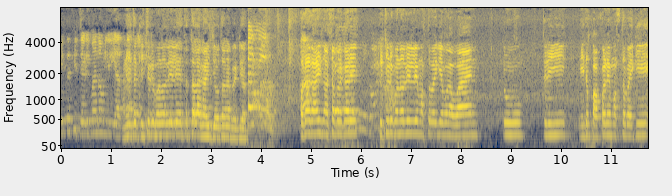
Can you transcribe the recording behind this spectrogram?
इथं खिचडी बनवली. आणि इथं खिचडी बनवलेली आहे तर त्याला गाई जेवताना भेटूयात. बघा गाई अशा प्रकारे खिचडी बनवलेली आहे मस्तपैकी. आहे बघा वन टू थ्री इथं पापड आहे मस्तपैकी.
